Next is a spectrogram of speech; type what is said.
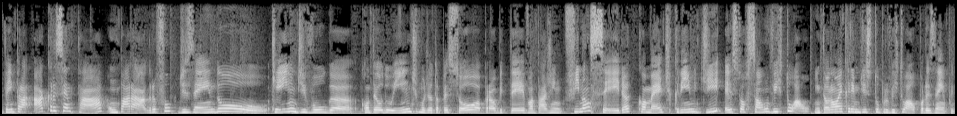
vem para acrescentar um parágrafo dizendo quem divulga conteúdo íntimo de outra pessoa para obter vantagem financeira comete crime de extorsão virtual. Então não é crime de estupro virtual, por exemplo.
